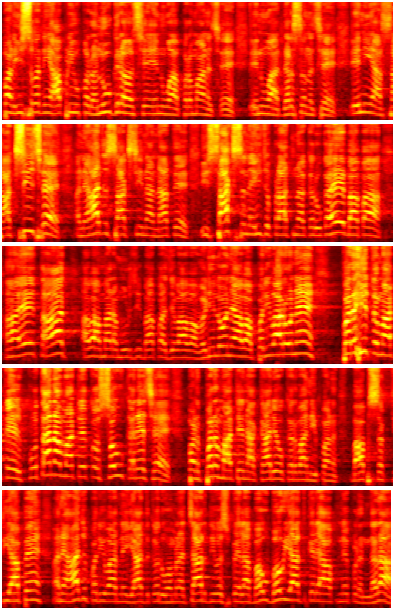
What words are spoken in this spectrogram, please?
પણ ઈશ્વરની આપણી ઉપર અનુગ્રહ છે, એનું આ પ્રમાણ છે, એનું આ દર્શન છે, એની આ સાક્ષી છે, અને આ જ સાક્ષીના નાતે એ સાક્ષને એ જ પ્રાર્થના કરું કે, હે બાપા, હા એ તાત, આવા મારા મૂળજી બાપા જેવા, આવા વડીલોને, આવા પરિવારોને પરહિત માટે, પોતાના માટે તો સૌ કરે છે, પણ પર માટેના કાર્યો કરવાની પણ બાપ શક્તિ આપે. અને આ જ પરિવારને યાદ કરું, હમણાં ચાર દિવસ પહેલાં બહુ બહુ યાદ કર્યા આપને પણ નરા.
